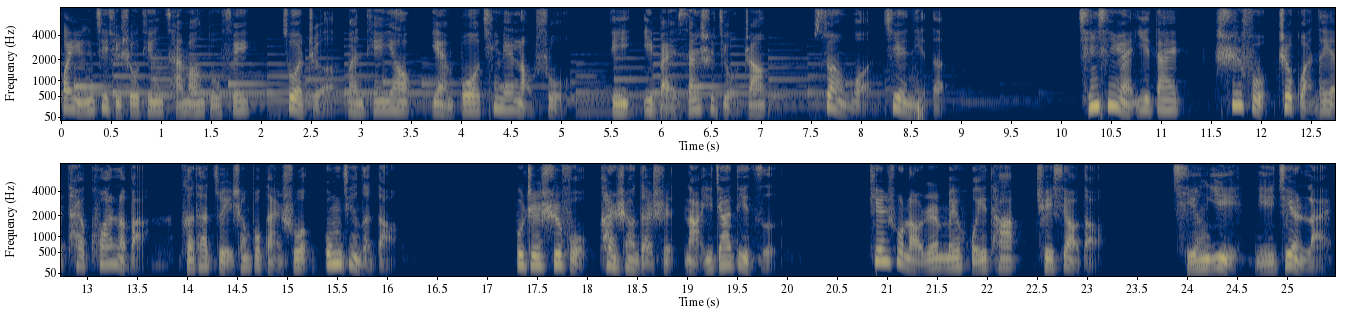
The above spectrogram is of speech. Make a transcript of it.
欢迎继续收听《残王毒妃》，作者万天妖，演播青莲老树，第一百三十九章，算我借你的。秦心远一呆，师傅这管的也太宽了吧？可他嘴上不敢说，恭敬的道：“不知师傅看上的是哪一家弟子？”天树老人没回他，却笑道：“青意，你进来。”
